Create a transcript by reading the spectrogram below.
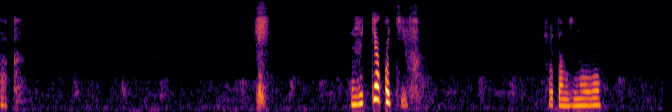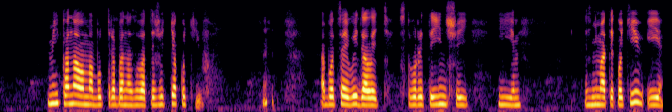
Так. Життя котів. Що там знову? Мій канал, мабуть, треба назвати Життя котів. Або цей видалить, створити інший і знімати котів і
